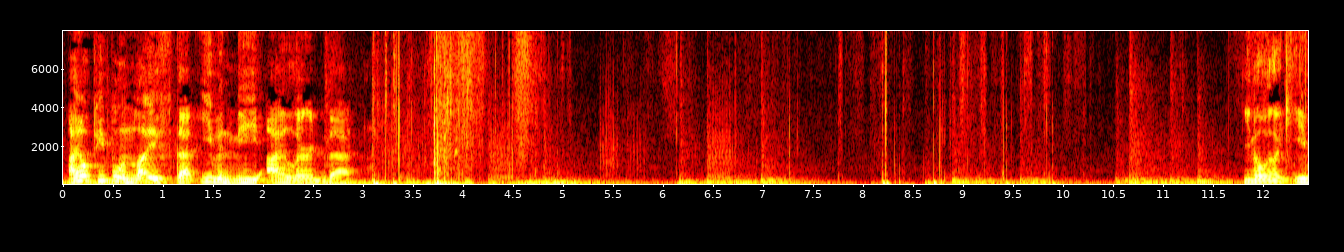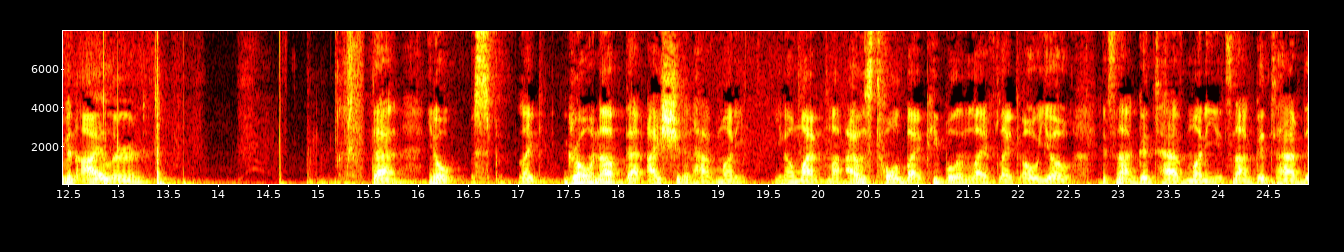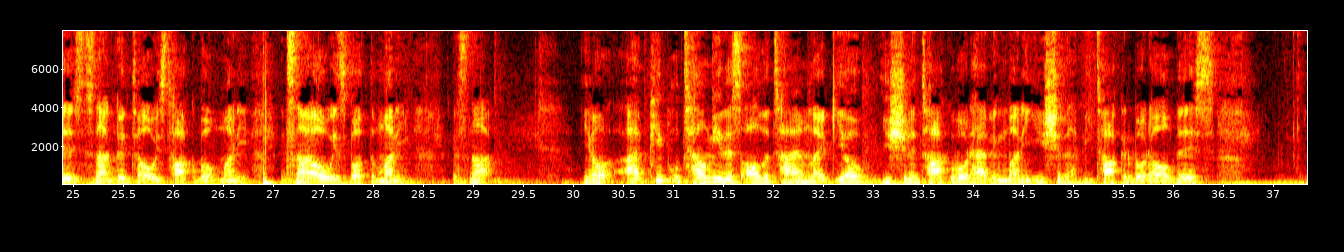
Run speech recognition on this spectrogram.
I know people in life that even me, I learned that you know, like even I learned that, you know, like growing up that I shouldn't have money. You know, my, my I was told by people in life like, "Oh, yo, it's not good to have money. It's not good to have this. It's not good to always talk about money. It's not always about the money. It's not." You know, I, people tell me this all the time like, "Yo, you shouldn't talk about having money. You shouldn't be talking about all this."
